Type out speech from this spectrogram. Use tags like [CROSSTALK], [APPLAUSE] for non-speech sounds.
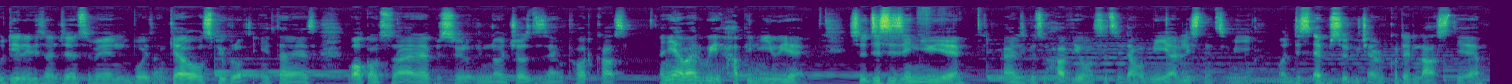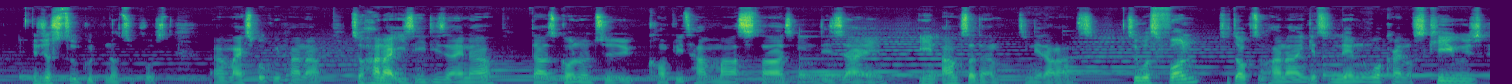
Good day, ladies and gentlemen, boys and girls, people of the internet. Welcome to another episode of the Not Just Design podcast. And yeah, by the way, Happy New Year. So, this is a new year, and it's good to have you all sitting down with me and listening to me on this episode, which I recorded last year. It's just too good not to post. Um, I spoke with Hannah. So, Hannah is a designer that has gone on to complete her master's in design in Amsterdam, the Netherlands. So it was fun to talk to Hannah and get to learn what kind of skills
